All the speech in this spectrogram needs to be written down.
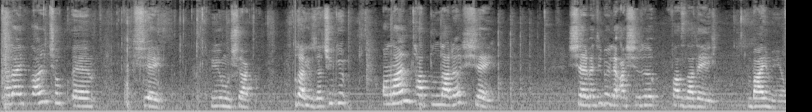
Kadayıfları çok e, şey yumuşak. Bu da güzel çünkü onların tatlıları şey şerbeti böyle aşırı fazla değil. Baymıyor.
